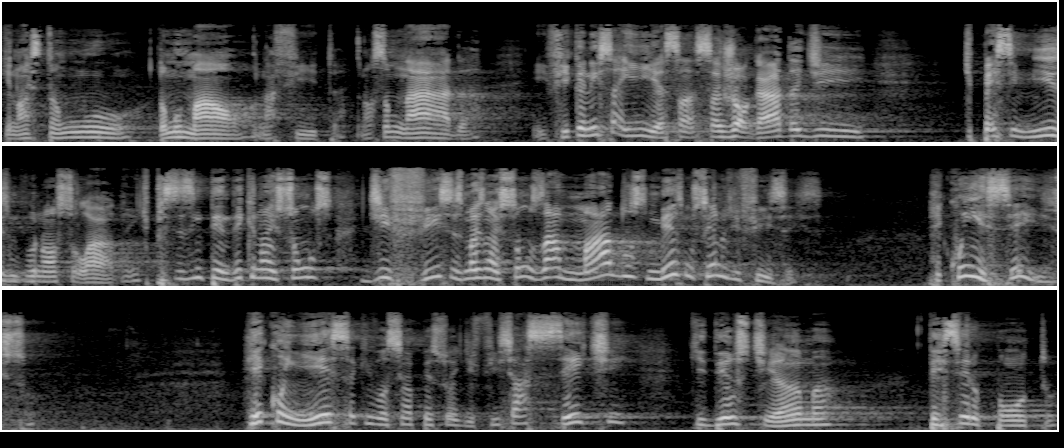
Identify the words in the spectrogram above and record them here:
Que nós estamos mal na fita, nós somos nada. E fica nisso aí, essa, essa jogada de, de pessimismo para o nosso lado. A gente precisa entender que nós somos difíceis, mas nós somos amados mesmo sendo difíceis. Reconhecer isso. Reconheça que você é uma pessoa difícil, aceite que Deus te ama. Terceiro ponto,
